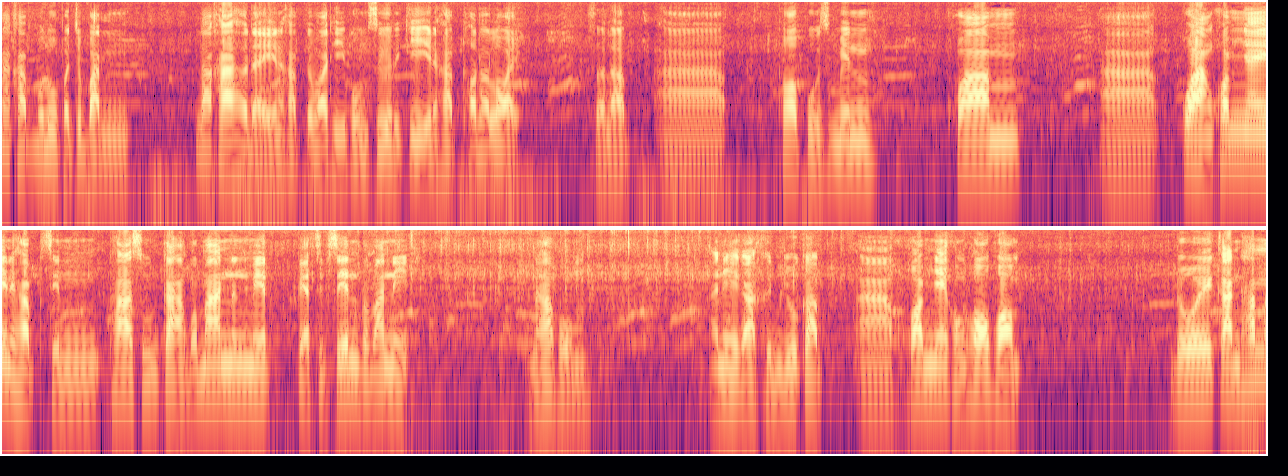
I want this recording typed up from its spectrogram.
นะครับบรูปัจจุบันราคาเท่าไหร่นะครับแต่ว่าที่ผมซื้อตะกี้นะครับท่อนละร้อยสำหรับอ่าท่อปูนซีเมนต์ความอ่ากว้างความใหญ่นะครับเส้นผ่าศูนย์กลางประมาณ1เมตร80 เซนประมาณนี้นะครับผมอันนี้ก็ขึ้นอยู่กับอ่าความใหญ่ของท่อพร้อม โดยการทำ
